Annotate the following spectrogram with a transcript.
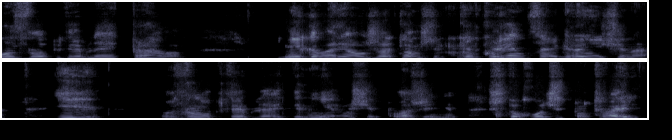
Он злоупотребляет правом. Не говоря уже о том, что конкуренция ограничена. И злоупотребляет доминирующим положением, что хочет, то творит.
